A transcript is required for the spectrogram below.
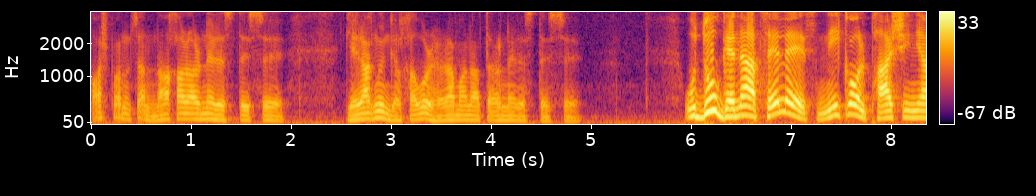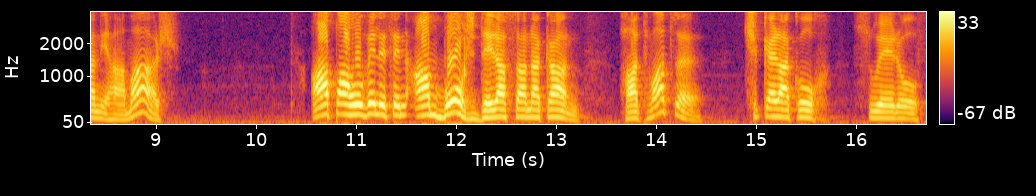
պաշտպանության նախարարներս տեսե, Գերագույն գլխավոր հրամանատարներս տեսե։ Ու դու գնացել ես Նիկոլ Փաշինյանի համար ապահովել ես այն ամբողջ դերասանական հատվածը չկրակող սուերով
